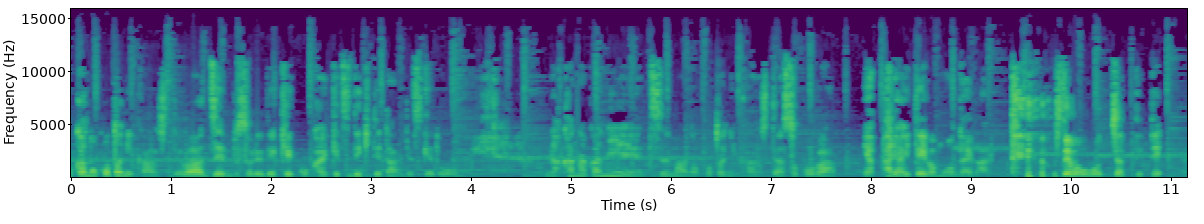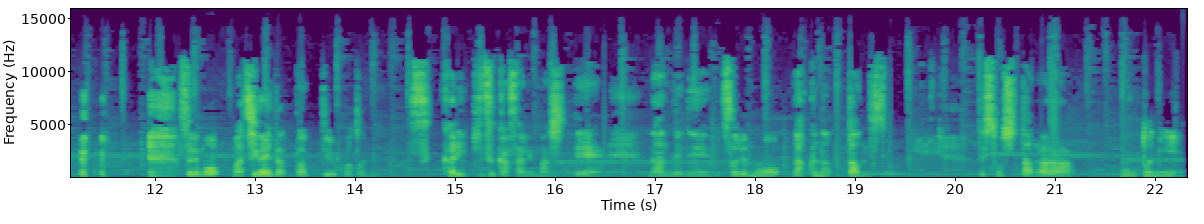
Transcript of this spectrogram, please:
他のことに関しては全部それで結構解決できてたんですけど、なかなかね、妻のことに関してはそこが、やっぱり相手が問題があるってどうしても思っちゃってて それも間違いだったっていうことにすっかり気づかされまして、なんでね、それもなくなったんですよ。で、そしたら、本当に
